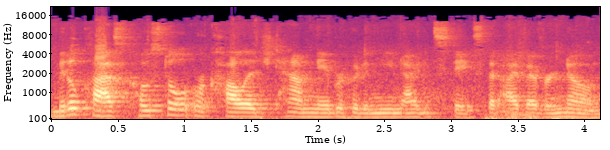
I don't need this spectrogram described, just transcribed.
middle class coastal or college town neighborhood in the United States that I've ever known,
